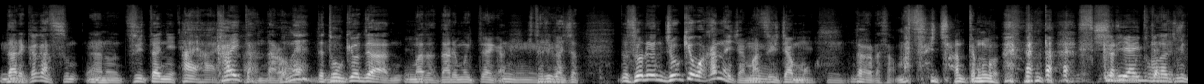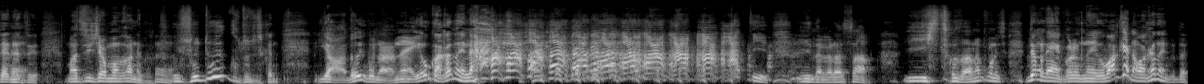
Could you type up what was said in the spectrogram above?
誰かがす、あの、ツイッターに書いたんだろうね。で、東京ではまだ誰も言ってないから、一人って。で、それの状況わかんないじゃん、松井ちゃんも。だからさ、松井ちゃんってもう、なんか、知り合い友達みたいなやつ、松井ちゃんもわかんないから、それどういうことですかね？いや、どういうことだね？よくわかんないな。って言いながらさ、いい人だな、この人。でもね、これね、わけのわかんないこと、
